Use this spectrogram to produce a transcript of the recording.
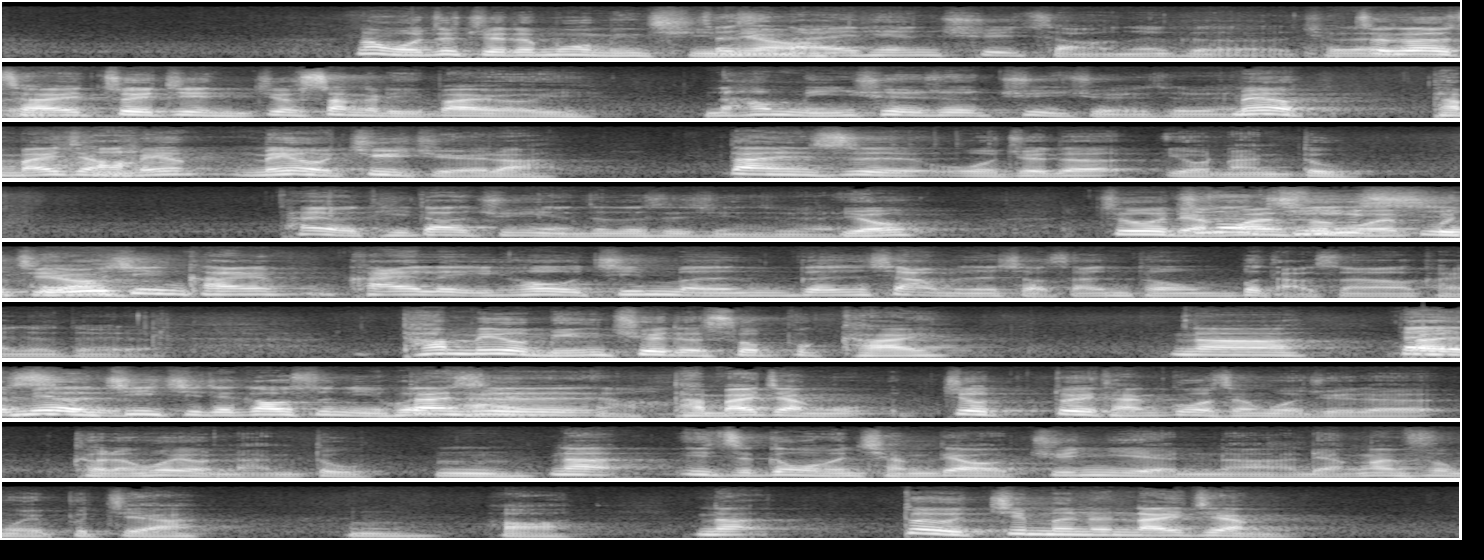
那我就觉得莫名其妙。这是哪一天去找那个？这个才最近，就上个礼拜而已。然后明确说拒绝，这边没有，坦白讲没有没有拒绝了，但是我觉得有难度。他有提到军演这个事情，是不是？有，最后两岸氛围不佳。国庆开开了以后，金门跟厦门的小三通不打算要开就对了。他没有明确的说不开，那但也没有积极的告诉你会开。但是坦白讲，就对谈过程，我觉得可能会有难度。嗯，那一直跟我们强调军演呐，两岸氛围不佳。嗯，好，那对金门人来讲，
